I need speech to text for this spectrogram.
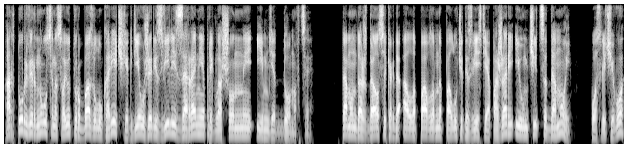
Артур вернулся на свою турбазу Лукоречья, где уже резвились заранее приглашенные им детдомовцы. Там он дождался, когда Алла Павловна получит известие о пожаре и умчится домой — после чего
